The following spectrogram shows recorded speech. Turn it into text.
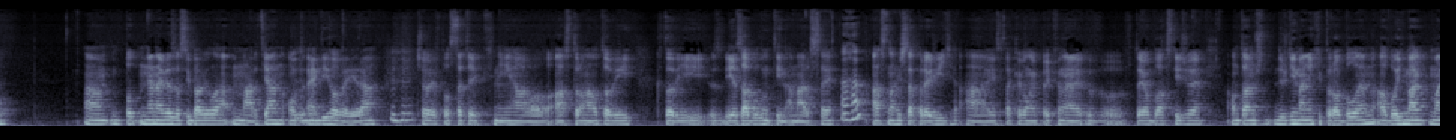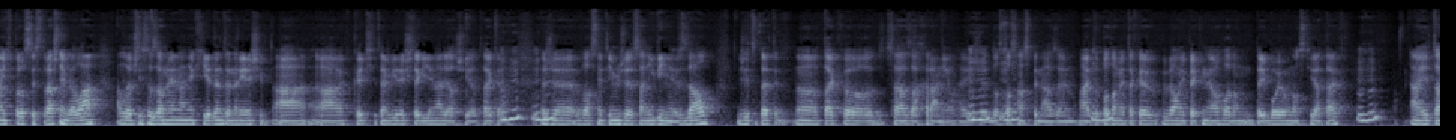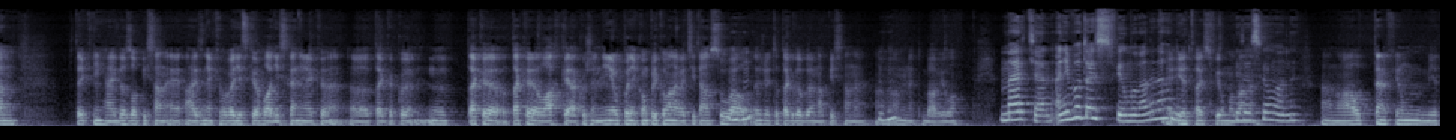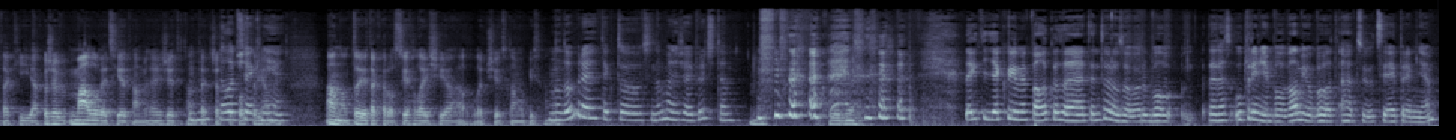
A mňa najviac asi bavila Martian od mm-hmm. Andyho Weira, mm-hmm. čo je v podstate kniha o astronautovi, ktorý je zabudnutý na Marse Aha. a snaží sa prežiť a je to také veľmi pekné v, v tej oblasti, že on tam vždy má nejaký problém, alebo ich má, má ich proste strašne veľa, ale vždy sa zamrie na nejaký jeden, ten rieši a, a keď ten vyrieši, tak ide na ďalší a tak. A, mm-hmm. Že vlastne tým, že sa nikdy nevzdal, že to tak, uh, tak uh, sa zachránil, hej, mm-hmm, že dostal mm-hmm. sa naspäť na zem. A je to mm-hmm. podľa mňa také veľmi pekné ohľadom tej bojovnosti a tak. Mm-hmm. A je tam v tej knihe aj dosť opísané aj z nejakého vedeckého hľadiska nejak uh, tak ako také, také ľahké, akože nie úplne komplikované veci tam sú, mm-hmm. ale že je to tak dobre napísané a, mm-hmm. a mne to bavilo. Marťan. A nebolo to aj sfilmované náhodou? Je, je to aj sfilmované. Je to sfilmované. Áno, ale ten film je taký, akože málo vecí je tam, hej, že je to tam mm-hmm. tak často postrihané. Áno, to je taká rozsiahlejšia a lepšie je to tam opísané. No dobre, tak to si normálne, že aj prečítam. Mm. tak ti ďakujeme, Palko, za tento rozhovor. Bol, teraz úprimne bol veľmi obohacujúci aj pre mňa.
